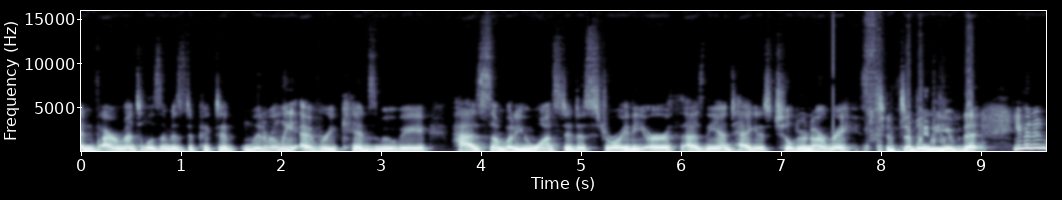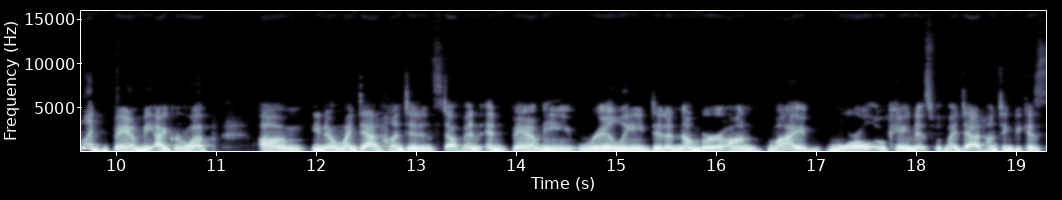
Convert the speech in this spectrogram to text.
environmentalism is depicted, literally every kids movie has somebody who wants to destroy the earth as the antagonist. Children are raised to believe that even in like Bambi, I grew up um, you know, my dad hunted and stuff, and and Bambi really did a number on my moral okayness with my dad hunting because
